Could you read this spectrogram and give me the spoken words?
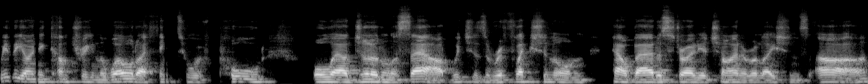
we're the only country in the world, I think, to have pulled all our journalists out, which is a reflection on how bad Australia-China relations are.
